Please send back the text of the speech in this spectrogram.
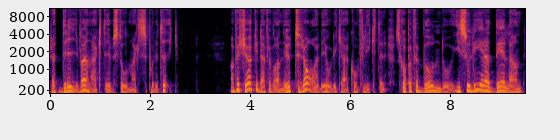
för att driva en aktiv stormaktspolitik. Man försöker därför vara neutral i olika konflikter, skapa förbund och isolera det land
